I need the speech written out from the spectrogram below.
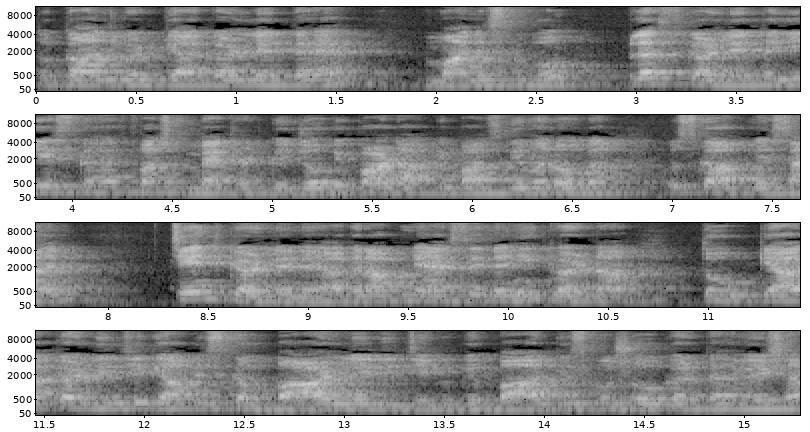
तो कॉन्जुगेट क्या कर लेता है? माइनस को वो प्लस कर लेते हैं। ये इसका है फ़र्स्ट मेथड के। जो भी पार्ट आपके पास गिवन होगा, उसका आपने साइन चेंज कर लेना है। अगर आपने ऐसे नहीं करना तो क्या कर लीजिए कि आप इसका बार ले लीजिए, क्योंकि बार किसको शो करता है हमेशा?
